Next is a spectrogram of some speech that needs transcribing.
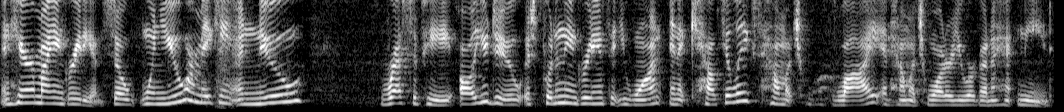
And here are my ingredients. So when you are making a new recipe, all you do is put in the ingredients that you want and it calculates how much lye and how much water you are going to need.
